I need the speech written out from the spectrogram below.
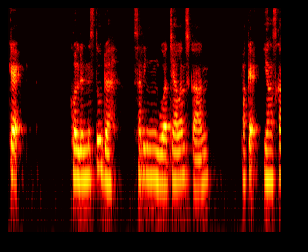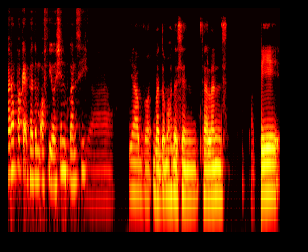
kayak Goldenis tuh udah sering buat challenge kan. Pakai yang sekarang pakai Bottom of the Ocean bukan sih? Ya, ya bottom of the Ocean challenge. Tapi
